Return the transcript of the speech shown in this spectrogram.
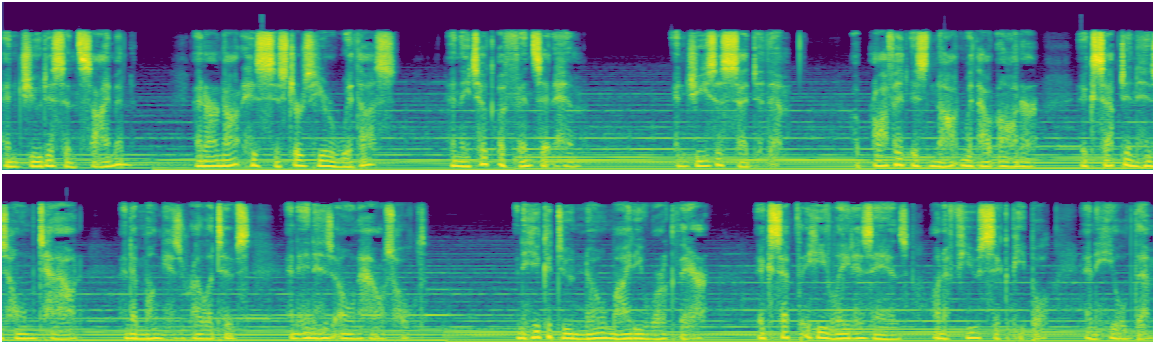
and Judas and Simon? And are not his sisters here with us? And they took offense at him. And Jesus said to them, A prophet is not without honor, except in his hometown, and among his relatives, and in his own household. And he could do no mighty work there, except that he laid his hands on a few sick people and healed them.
